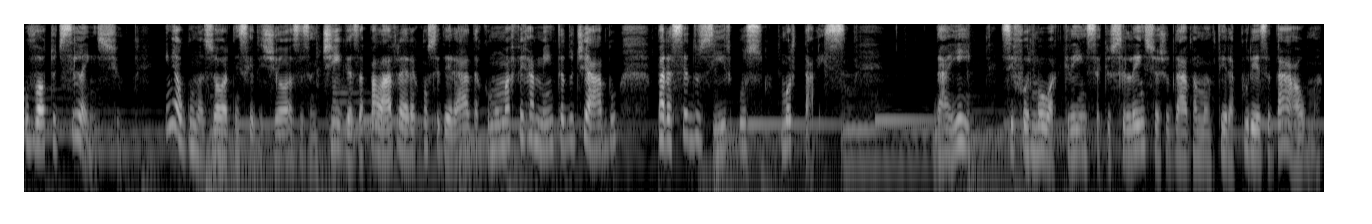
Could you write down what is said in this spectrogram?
o voto de silêncio. Em algumas ordens religiosas antigas, a palavra era considerada como uma ferramenta do diabo para seduzir os mortais. Daí se formou a crença que o silêncio ajudava a manter a pureza da alma.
